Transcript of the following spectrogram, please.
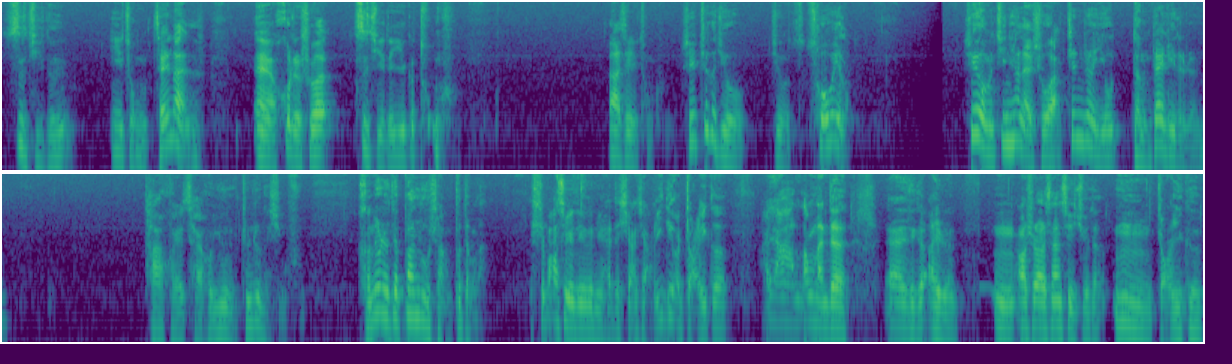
自己的一种灾难，哎，或者说自己的一个痛苦，啊，这些痛苦，所以这个就就错位了。所以我们今天来说啊，真正有等待力的人，他会才会拥有真正的幸福。很多人在半路上不等了。十八岁这个女孩子想想，一定要找一个，哎呀，浪漫的，哎，这个爱人。嗯，二十二三岁觉得，嗯，找一个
